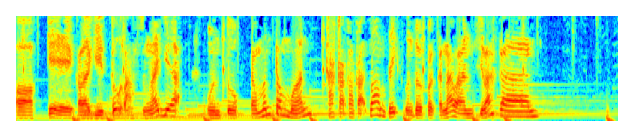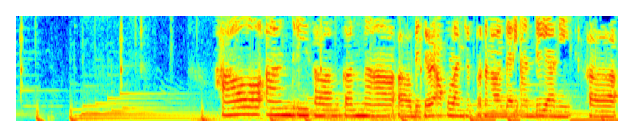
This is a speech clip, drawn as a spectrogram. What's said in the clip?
Oke, kalau gitu langsung aja. Untuk teman-teman, kakak-kakak cantik untuk perkenalan, silahkan. Halo Andri, salam kenal. Uh, eh, BTW aku lanjut perkenalan dari Andri ya nih. Uh,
